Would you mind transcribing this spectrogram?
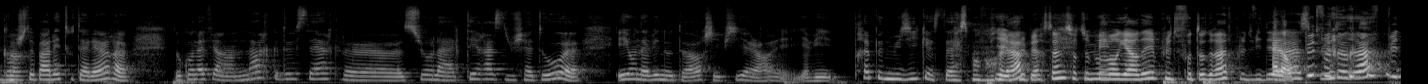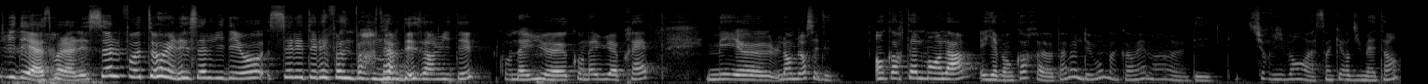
dont je te parlais tout à l'heure. Donc on a fait un arc de cercle euh, sur la terrasse du château euh, et on avait nos torches. Et puis alors il y avait très peu de musique à ce moment-là. Il n'y avait plus personne, surtout pour vous regarder, plus de photographes, plus de vidéastes. Alors plus de photographes, plus de vidéastes. Voilà, les seules photos et les seules vidéos, c'est les téléphones portables des invités qu'on a eu euh, qu'on a eu après. Mais euh, l'ambiance était encore tellement là et il y avait encore euh, pas mal de monde hein, quand même, hein, des, des, survivants à 5 heures du matin.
